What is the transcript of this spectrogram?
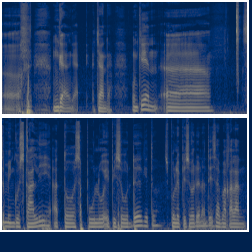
uh, enggak enggak canda. Mungkin uh, seminggu sekali atau 10 episode gitu. 10 episode nanti saya bakalan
